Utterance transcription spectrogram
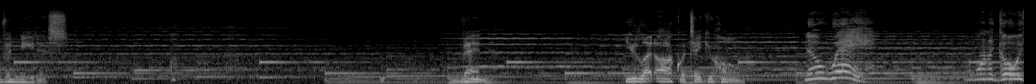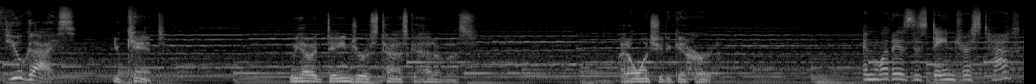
Vanitas. Ven. You let Aqua take you home. No way! I want to go with you guys. You can't. We have a dangerous task ahead of us. I don't want you to get hurt. And what is this dangerous task,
